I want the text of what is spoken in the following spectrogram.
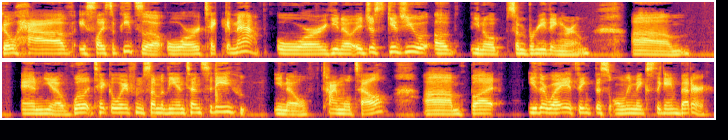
go have a slice of pizza or take a nap or you know it just gives you a you know some breathing room. Um and you know will it take away from some of the intensity? You know time will tell. Um but either way i think this only makes the game better.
